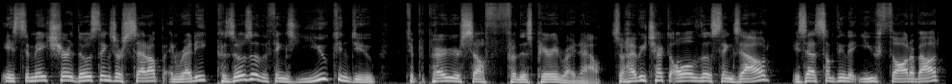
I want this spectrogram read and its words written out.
is to make sure those things are set up and ready because those are the things you can do to prepare yourself for this period right now. So, have you checked all of those things out? Is that something that you thought about?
